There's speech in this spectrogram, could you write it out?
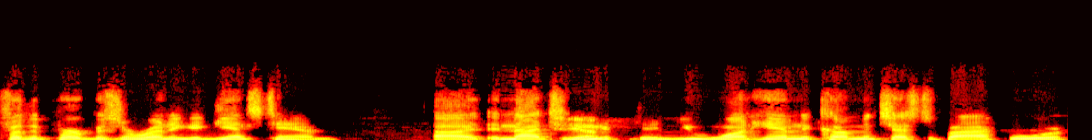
for the purpose of running against him. Uh, and not to Yeah. mention, you want him to come and testify for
